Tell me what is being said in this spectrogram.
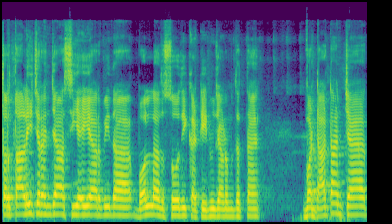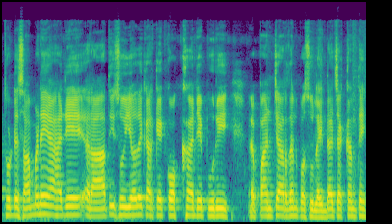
4354 CIRB ਦਾ ਬੁੱਲ ਦੱਸੋ ਉਹਦੀ ਕੱਟੀ ਨੂੰ ਜਨਮ ਦਿੱਤਾ ਹੈ। ਵੱਡਾ ਢਾਂਚਾ ਹੈ ਤੁਹਾਡੇ ਸਾਹਮਣੇ ਆ, ਹਜੇ ਰਾਤ ਹੀ ਸੂਈ ਆ, ਉਹਦੇ ਕਰਕੇ ਕੁੱਖ ਹਜੇ ਪੂਰੀ 5-4 ਦਿਨ ਪਸ਼ੂ ਲੈਂਦਾ ਚੱਕਣ ਤੇ।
